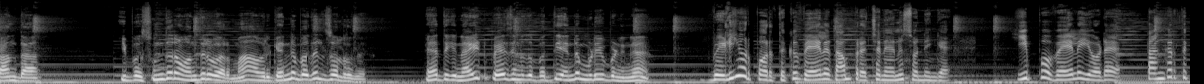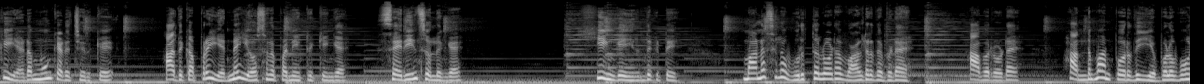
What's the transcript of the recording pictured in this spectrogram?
சாந்தா. இப்போ சுந்தரம் வந்துருவாருமா? அவருக்கு என்ன பதில் சொல்றது? நேற்றுக்கு நைட் பேசினதை பற்றி என்ன முடிவு பண்ணின? வெளியூர் போறதுக்கு வேலை தான் பிரச்சனைன்னு சொன்னீங்க. இப்போ வேலையோட தங்கறதுக்கு இடமும் கிடைச்சிருக்கு. அதுக்கப்புறம் என்ன யோசனை பண்ணிட்டு இருக்கீங்க? சரின்னு சொல்லுங்க. இங்க இருந்துகிட்டு மனசுல உறுத்தலோட வாழ்றதை விட அவரோட அந்தமான் போறது எவ்வளவோ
